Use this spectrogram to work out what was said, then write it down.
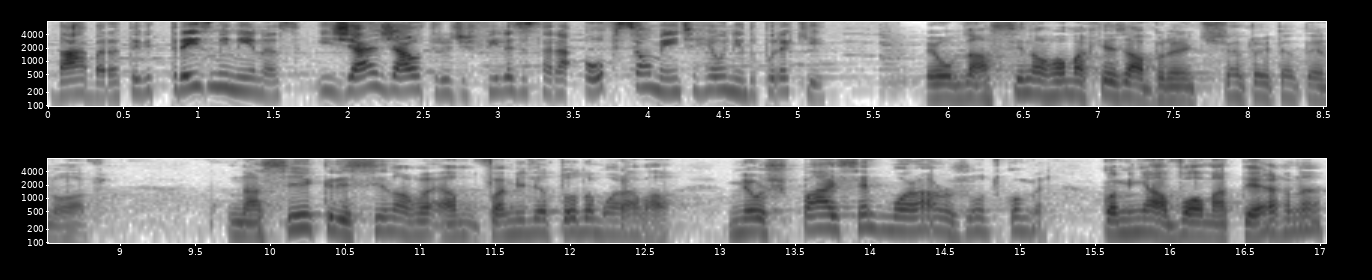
Bárbara teve três meninas e já já o trio de filhas estará oficialmente reunido por aqui. Eu nasci na Rua Marquês Abrantes, 189. Nasci e cresci, na, a família toda morava lá. Meus pais sempre moraram junto com, com a minha avó materna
